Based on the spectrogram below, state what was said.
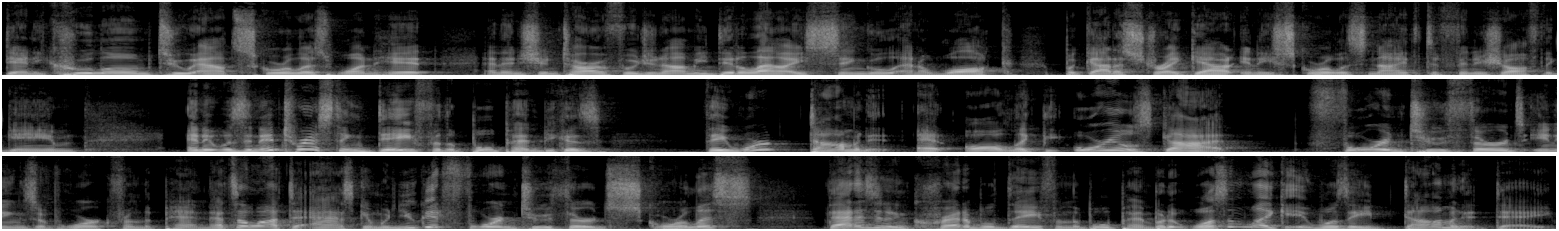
Danny Coulombe, two outs, scoreless, one hit. And then Shintaro Fujinami did allow a single and a walk, but got a strikeout in a scoreless ninth to finish off the game. And it was an interesting day for the bullpen because they weren't dominant at all. Like the Orioles got four and two thirds innings of work from the pen. That's a lot to ask. And when you get four and two thirds scoreless, that is an incredible day from the bullpen. But it wasn't like it was a dominant day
